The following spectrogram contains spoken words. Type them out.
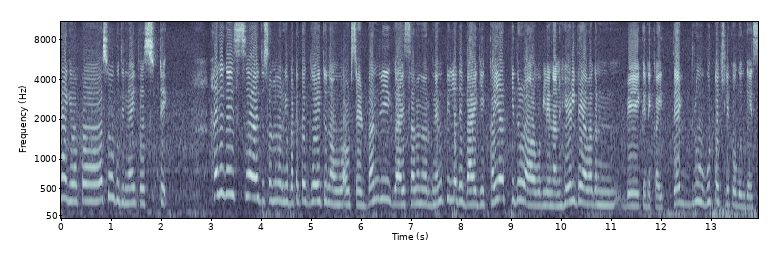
ಹಾಗೆ ವಾಪಸ್ ಹೋಗುದಿನ ಆಯಿತು ಅಷ್ಟೇ. ಹಾಗೆ ಗೈಸ್ ಆಯಿತು ಸಲ್ಮಾನ್ ಅವ್ರಿಗೆ ಬಟ್ಟೆ ತೆಗೆದೋಯ್ತು, ನಾವು ಔಟ್ ಸೈಡ್ ಬಂದ್ವಿ. ಗೈಸ್ ಸಲ್ಮಾನ್ ಅವ್ರಿಗೆ ನೆನಪಿಲ್ಲದೆ ಬಾಯಿಗೆ ಕೈ ಹಾಕಿದ್ರು, ಆವಾಗಲೇ ನಾನು ಹೇಳಿದೆ, ಆವಾಗ ಬೇಗನೆ ಕೈ ತೆಗೆದ್ರು, ಊರು ಕಚ್ಲಿಕ್ಕೆ ಹೋಗೋದು ಗೈಸ್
